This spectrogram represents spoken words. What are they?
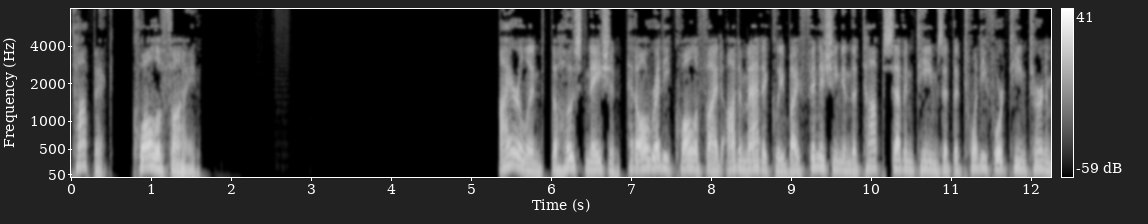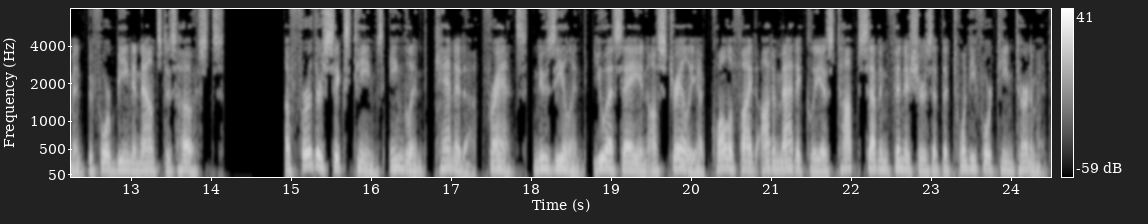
Topic: Qualifying. Ireland, the host nation, had already qualified automatically by finishing in the top 7 teams at the 2014 tournament before being announced as hosts. A further six teams England, Canada, France, New Zealand, USA and Australia qualified automatically as top seven finishers at the 2014 tournament.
